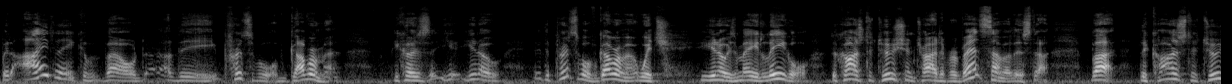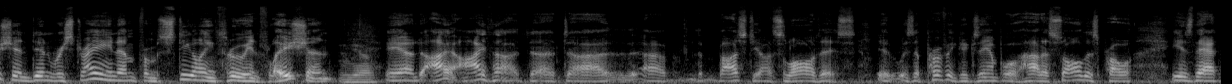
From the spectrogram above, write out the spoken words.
But I think about uh, the principle of government, because, you, you know, the principle of government, which, you know, is made legal, the Constitution tried to prevent some of this stuff. But the Constitution didn't restrain them from stealing through inflation. Yeah. And I, I thought that uh, uh, the Bastiat's law, this, it was a perfect example of how to solve this problem, is that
